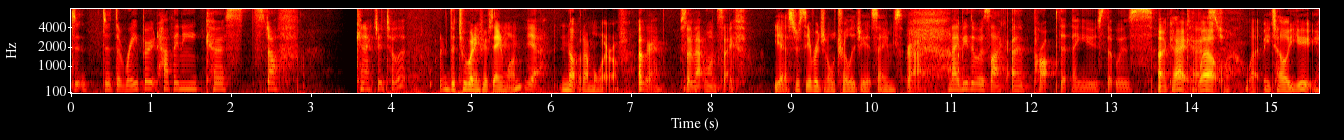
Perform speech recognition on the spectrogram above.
Did, did the reboot have any cursed stuff connected to it? The 2015 one? Yeah. Not that I'm aware of. Okay. So that one's safe. Yeah, it's just the original trilogy, it seems. Right. Maybe there was like a prop that they used that was. Okay, Cursed. well, let me tell you.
